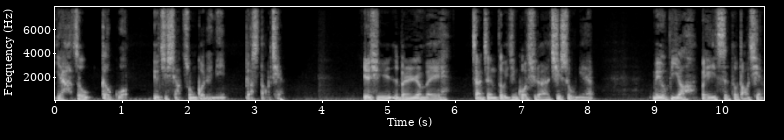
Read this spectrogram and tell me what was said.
亚洲各国，尤其向中国人民表示道歉。也许日本人认为战争都已经过去了七十五年，没有必要每一次都道歉。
